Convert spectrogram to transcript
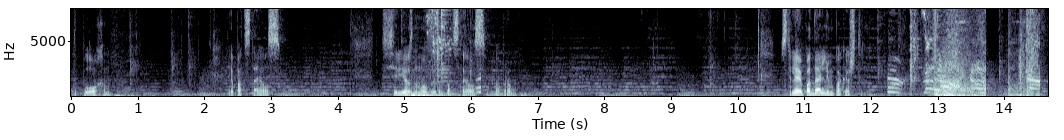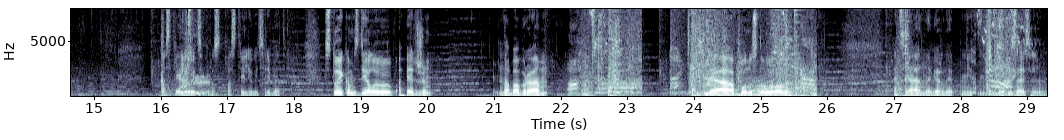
Это плохо. Я подставился. Серьезным образом подставился бобром. Стреляю по дальним пока что. Постреливайте просто, постреливайте, ребят. Стойком сделаю, опять же, на бобра для бонусного урона. Хотя, наверное, это не, не обязательно.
